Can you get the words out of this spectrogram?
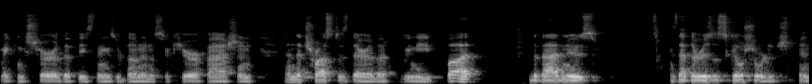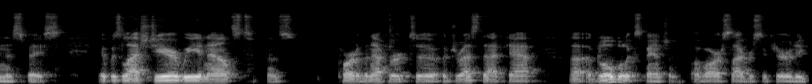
making sure that these things are done in a secure fashion and the trust is there that we need. But the bad news is that there is a skill shortage in this space. It was last year we announced as part of an effort to address that gap a global expansion of our cybersecurity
